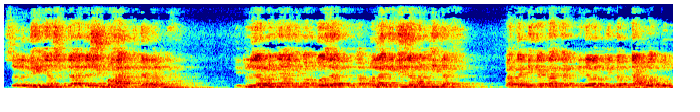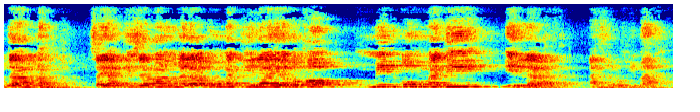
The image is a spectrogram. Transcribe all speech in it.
Selebihnya sudah ada syubhat di dalamnya. Itu zamannya Imam Ghazali, apalagi di zaman kita. Bahkan dikatakan di dalam kitab dakwah Tamah, sayati zamanun ala ummati la yabqa min ummati illa atharu riba.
